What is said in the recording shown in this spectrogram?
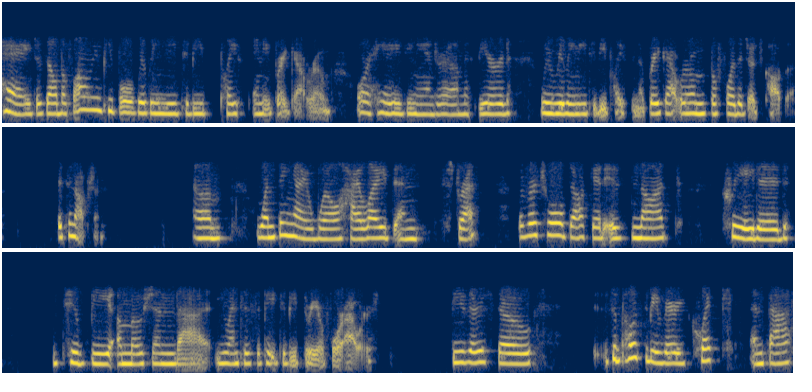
hey, Giselle, the following people really need to be placed in a breakout room. Or hey, Deandra, Miss Beard, we really need to be placed in a breakout room before the judge calls us. It's an option. Um, one thing I will highlight and stress the virtual docket is not created to be a motion that you anticipate to be three or four hours. These are so supposed to be very quick and fast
